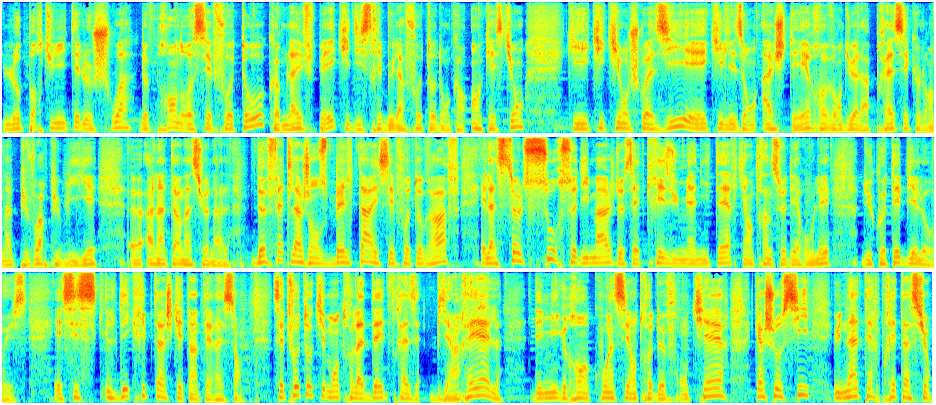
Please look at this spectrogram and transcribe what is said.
l'opportunité, le, choix de prendre ces photos, comme l'AFP qui distribue la photo donc en, question, qui, qui, ont choisi et qui les ont achetées, revendues à la presse et que l'on a pu voir publiées euh, à l'international. De fait, l'agence Belta et ses photographes est la seule source d'images de cette crise humanitaire qui est en train de se dérouler du côté biélorusse. Et c'est le décryptage qui est intéressant. Cette photo qui montre la détresse bien réelle des migrants coincés entre deux frontières cache aussi une interprétation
